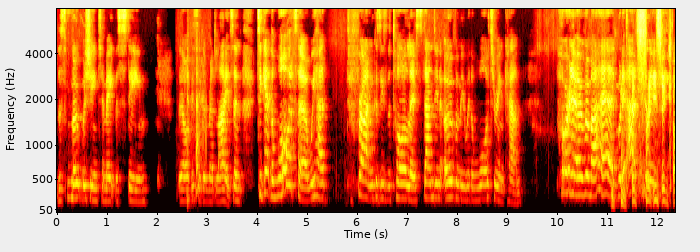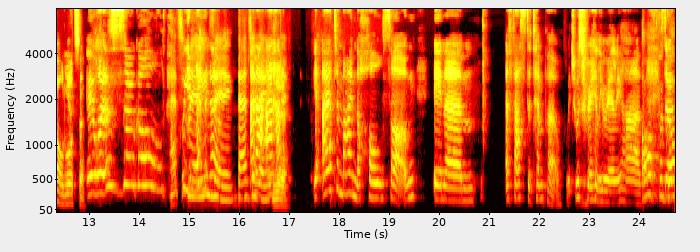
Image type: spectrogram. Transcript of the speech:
the smoke machine to make the steam. The, obviously the red lights, and to get the water, we had Fran because he's the tallest, standing over me with a watering can, pouring it over my head. But it it's actually freezing cold water. it was so cold. That's Well, you never know. amazing. That's And I, I amazing. had Yeah. yeah, I had to mime the whole song in um, a faster tempo, which was really, really hard. Oh, I So forgot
